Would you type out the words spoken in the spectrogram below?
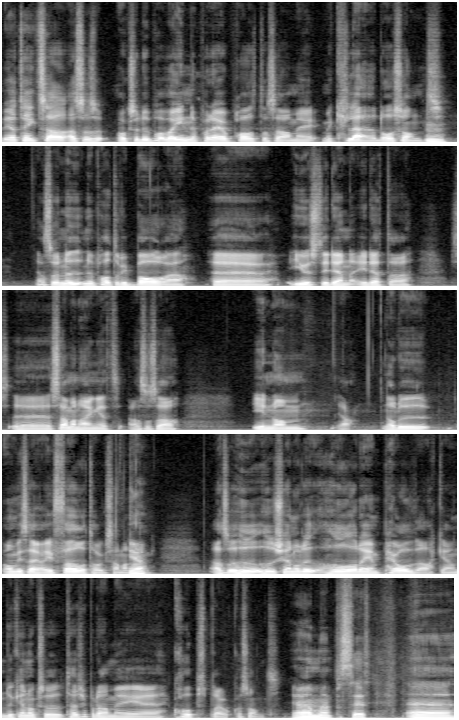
jag tänkte så här, alltså också du var inne på det och pratade så här med, med kläder och sånt. Mm. Alltså nu, nu pratar vi bara eh, just i, den, i detta eh, sammanhanget, alltså så här inom, ja, när du, om vi säger i företagssammanhang. Yeah. Alltså hur, hur känner du, hur har det en påverkan? Du kan också toucha på det här med eh, kroppsspråk och sånt. Ja men precis. Eh,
